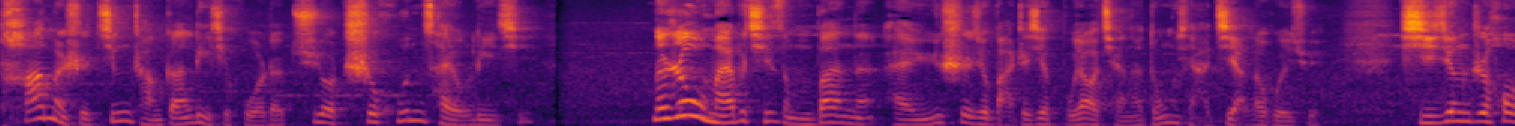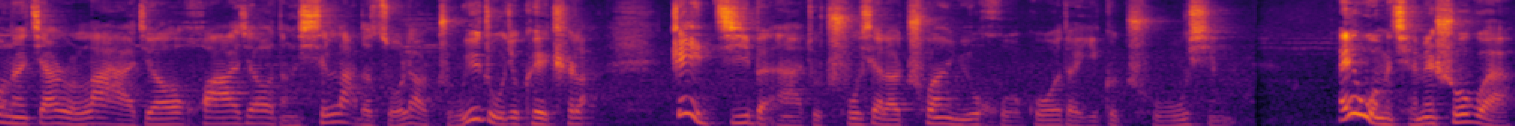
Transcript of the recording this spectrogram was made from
他们是经常干力气活的，需要吃荤才有力气。那肉买不起怎么办呢？哎，于是就把这些不要钱的东西啊捡了回去，洗净之后呢，加入辣椒、花椒等辛辣的佐料，煮一煮就可以吃了。这基本啊就出现了川渝火锅的一个雏形。哎，我们前面说过啊，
